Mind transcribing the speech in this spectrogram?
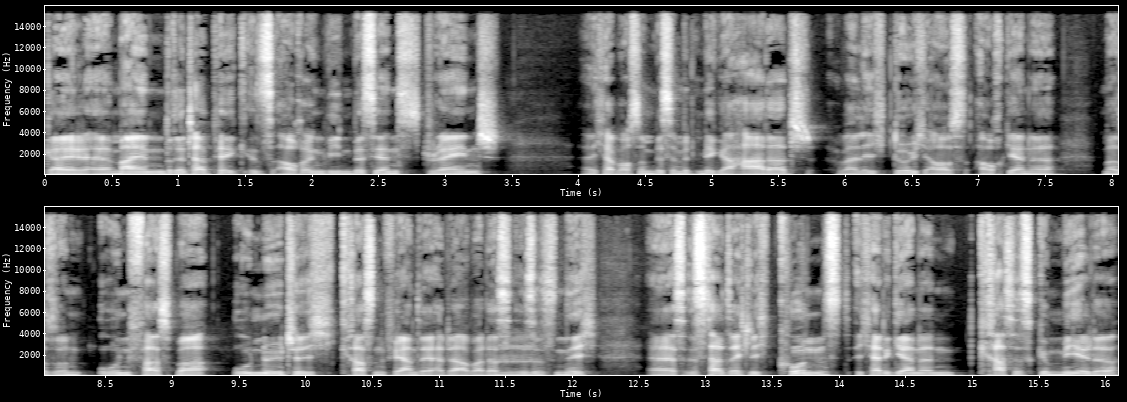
Geil. Äh, mein dritter Pick ist auch irgendwie ein bisschen strange. Ich habe auch so ein bisschen mit mir gehadert, weil ich durchaus auch gerne mal so einen unfassbar unnötig krassen Fernseher hätte, aber das ist es nicht. Äh, es ist tatsächlich Kunst. Ich hätte gerne ein krasses Gemälde,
